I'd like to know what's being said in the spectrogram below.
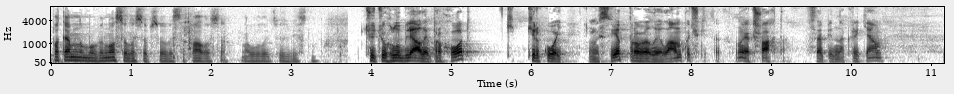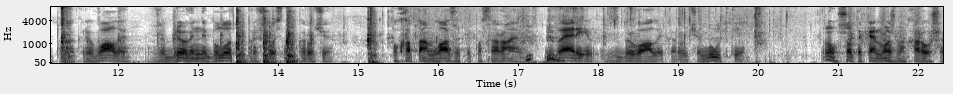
по темному виносилося, все висипалося на вулицю, звісно. Чуть углубляли проход кіркою. Ми світ провели, лампочки, так, ну як шахта, все під накриттям. Понакривали. Вже брьовін не було, то прийшлось нам, коротше, по хатам лазити, по сараям. Двері збивали, коротше, лутки. Ну, що таке можна хороше,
